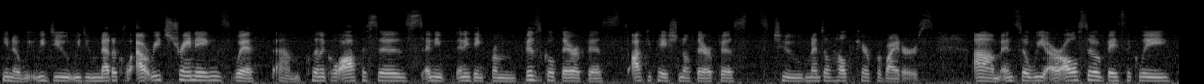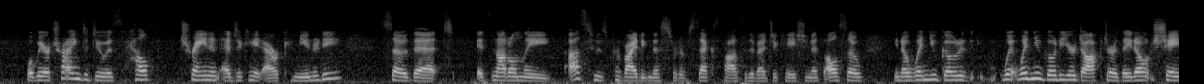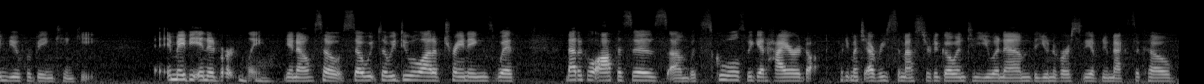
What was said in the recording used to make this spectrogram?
you know, we, we, do we do medical outreach trainings with um, clinical offices, any anything from physical therapists, occupational therapists to mental health care providers. Um, and so we are also basically what we are trying to do is help train and educate our community so that it's not only us who's providing this sort of sex positive education it's also you know when you go to the, when you go to your doctor they don't shame you for being kinky it may be inadvertently mm-hmm. you know so so we, so we do a lot of trainings with medical offices um, with schools we get hired pretty much every semester to go into unm the university of new mexico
